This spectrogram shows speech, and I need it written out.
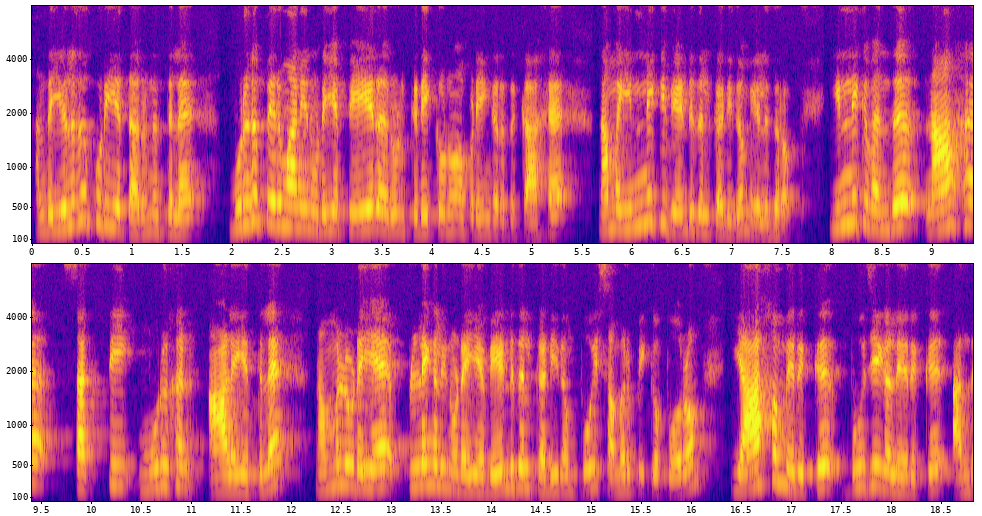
அந்த எழுதக்கூடிய தருணத்தில் முருகப்பெருமானினுடைய பேரருள் கிடைக்கணும் அப்படிங்கிறதுக்காக நம்ம இன்னைக்கு வேண்டுதல் கடிதம் எழுதுகிறோம் இன்னைக்கு வந்து நாக சக்தி முருகன் ஆலயத்தில் நம்மளுடைய பிள்ளைங்களினுடைய வேண்டுதல் கடிதம் போய் சமர்ப்பிக்க போகிறோம் யாகம் இருக்கு பூஜைகள் இருக்கு. அந்த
